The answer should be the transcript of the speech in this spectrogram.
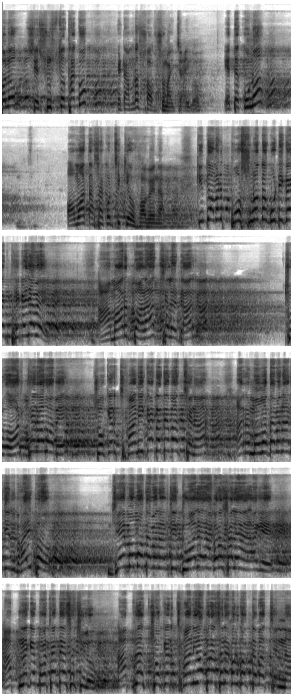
হলেও সে সুস্থ থাকুক, এটা আমরা সব সময় চাইব। এতে কোনো অমত আশা করছি কেউ হবে না। কিন্তু আমার প্রশ্ন তো গুটি কয়েক থেকে যাবে। আমার পাড়ার ছেলেটার অর্থের অভাবে চোখের ছানি কাটাতে পারছে না। আর মমতা ব্যানার্জির ভাইপো, যে মমতা ব্যানার্জি দু সালে আগে আপনাকে বাঁচাতে এসেছিল, আপনার চোখের ছানি অপারেশন এখন করতে পারছেন না।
